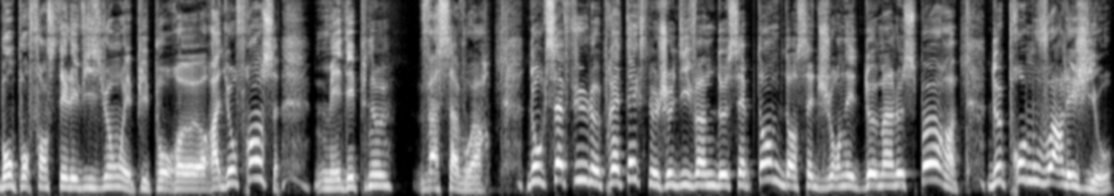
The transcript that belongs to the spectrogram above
bon pour France Télévisions et puis pour Radio France, mais des pneus Va savoir. Donc ça fut le prétexte le jeudi 22 septembre, dans cette journée Demain le sport, de promouvoir les JO,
